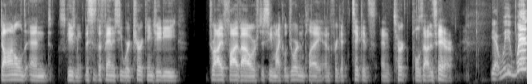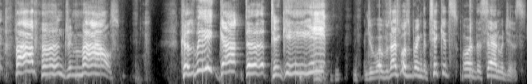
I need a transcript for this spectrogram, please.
Donald and excuse me, this is the fantasy where Turk and JD drive five hours to see Michael Jordan play and forget the tickets, and Turk pulls out his hair. Yeah, we went 500 miles because we got the ticket. Was I supposed to bring the tickets or the sandwiches?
